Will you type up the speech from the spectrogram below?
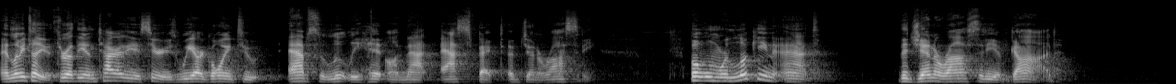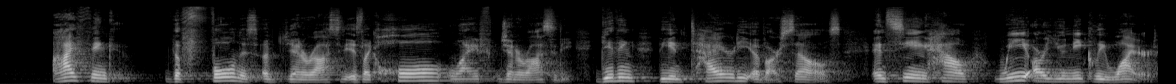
And let me tell you, throughout the entirety of the series, we are going to absolutely hit on that aspect of generosity. But when we're looking at the generosity of God, I think the fullness of generosity is like whole life generosity, giving the entirety of ourselves and seeing how we are uniquely wired.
